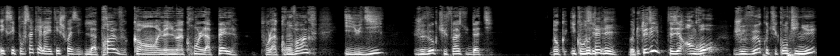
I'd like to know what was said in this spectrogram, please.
et que c'est pour ça qu'elle a été choisie. La preuve, quand Emmanuel Macron l'appelle pour la convaincre, il lui dit Je veux que tu fasses du dati. Donc il considère... Tout est dit. Bah, tout est dit. C'est-à-dire, en gros, je veux que tu continues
